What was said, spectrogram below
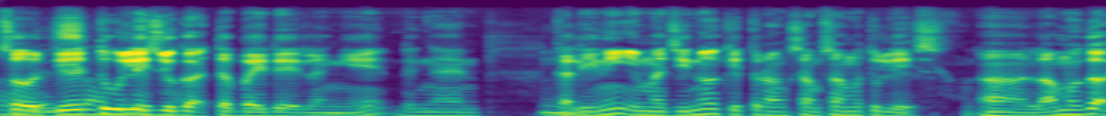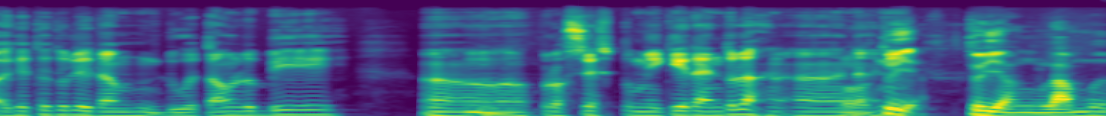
So dia Reza tulis Minhat. juga Terbaik dari Langit dengan hmm. kali ni Imagino kita orang sama-sama tulis. Uh, lama juga kita tulis dalam 2 tahun lebih uh, hmm. proses pemikiran tu lah uh, Oh, nak tu ni. yang, tu yang lama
